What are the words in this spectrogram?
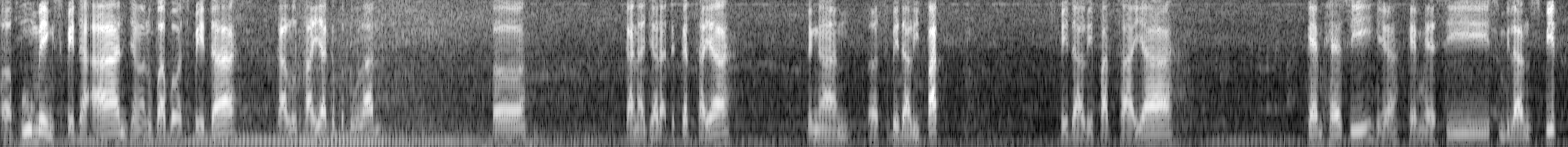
uh, booming sepedaan jangan lupa bawa sepeda. Kalau saya kebetulan uh, karena jarak dekat saya dengan uh, sepeda lipat sepeda lipat saya Camp Hesi ya Camp Hesi 9 speed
